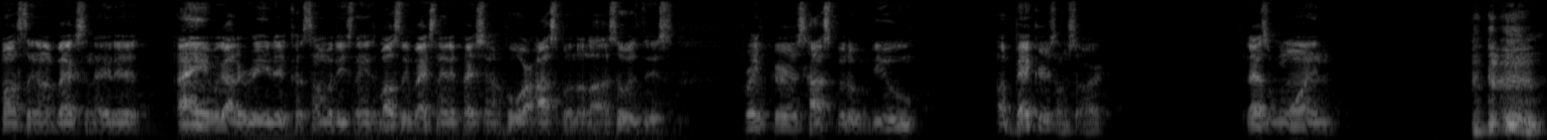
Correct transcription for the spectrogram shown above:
Mostly unvaccinated. I ain't even got to read it because some of these things, mostly vaccinated patients who are hospitalized. Who is this? Brinkers Hospital View, uh, Becker's, I'm sorry. So that's one.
